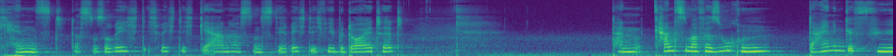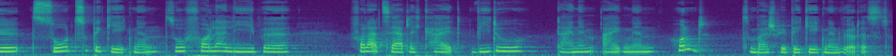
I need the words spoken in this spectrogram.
kennst, das du so richtig, richtig gern hast und es dir richtig viel bedeutet, dann kannst du mal versuchen, deinem Gefühl so zu begegnen, so voller Liebe, voller Zärtlichkeit, wie du deinem eigenen Hund zum Beispiel begegnen würdest.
